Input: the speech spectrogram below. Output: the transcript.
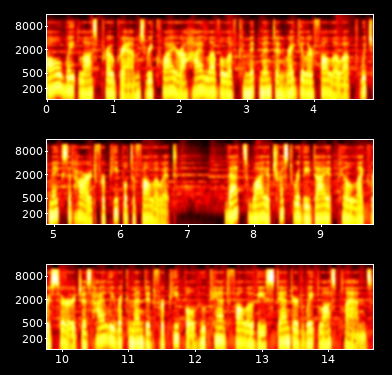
All weight loss programs require a high level of commitment and regular follow-up which makes it hard for people to follow it. That's why a trustworthy diet pill like Resurge is highly recommended for people who can't follow these standard weight loss plans.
